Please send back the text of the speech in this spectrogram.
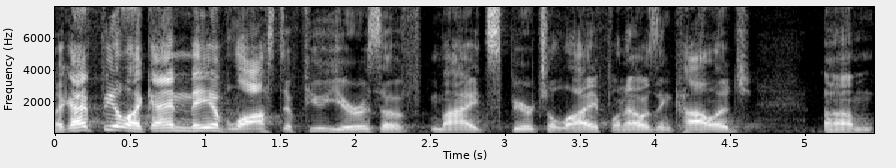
Like, I feel like I may have lost a few years of my spiritual life when I was in college um,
